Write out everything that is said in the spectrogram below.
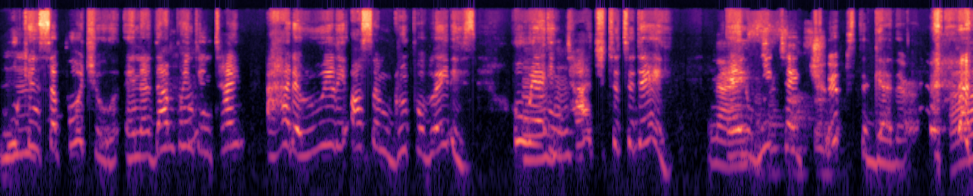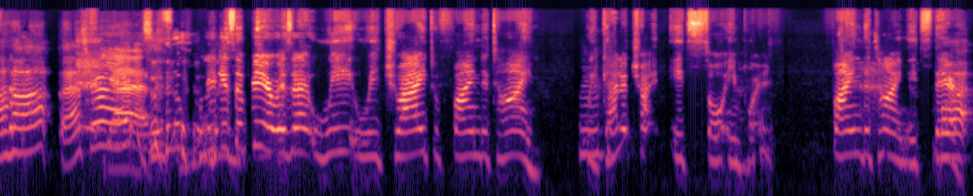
Who Mhm. can support you. And at that point in time, I had a really awesome group of ladies who were in Mhm. touch to today. Nice. And we That's take awesome. trips together. Uh-huh. That's right. Yes. we disappear is that we we try to find the time we Mhm. gotta try it's so important find the time it's there Well,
